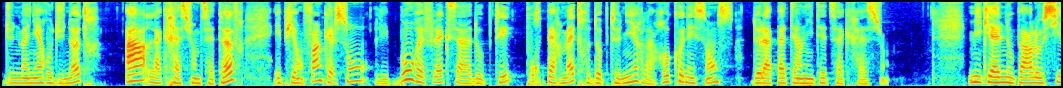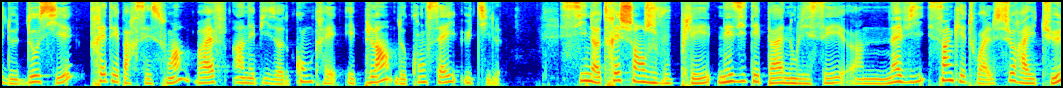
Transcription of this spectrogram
d'une manière ou d'une autre à la création de cette œuvre? Et puis enfin, quels sont les bons réflexes à adopter pour permettre d'obtenir la reconnaissance de la paternité de sa création? Michael nous parle aussi de dossiers traités par ses soins, bref, un épisode concret et plein de conseils utiles. Si notre échange vous plaît, n'hésitez pas à nous laisser un avis 5 étoiles sur iTunes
